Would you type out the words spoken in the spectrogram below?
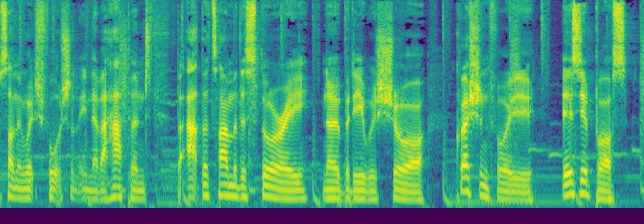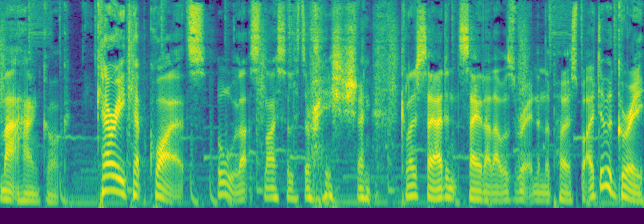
something which fortunately never happened, but at the time of the story, nobody was sure. Question for you Is your boss Matt Hancock? Kerry kept quiet. Oh, that's nice alliteration. Can I just say, I didn't say that, that was written in the post, but I do agree.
